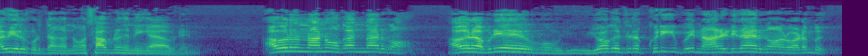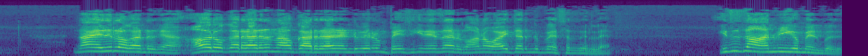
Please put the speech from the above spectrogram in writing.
அவியல் கொடுத்தாங்க. அந்த மாதிரி சாப்பிடுங்க நீங்கள் அப்படின்னு. அவரும் நானும் உட்காந்து தான் இருக்கோம். அவர் அப்படியே யோகத்தில் குறுக்கி போய் நாலடி தான் இருக்கும் அவர் உடம்பு. நான் எதிரில் உட்காந்துருக்கேன் அவர் உட்கார்றாரு நான் உட்கார்றாரு ரெண்டு பேரும் பேசிக்கிட்டே தான் இருக்கும். ஆனால் வாய் திறந்து பேசுறது இல்லை. இதுதான் ஆன்மீகம் என்பது.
